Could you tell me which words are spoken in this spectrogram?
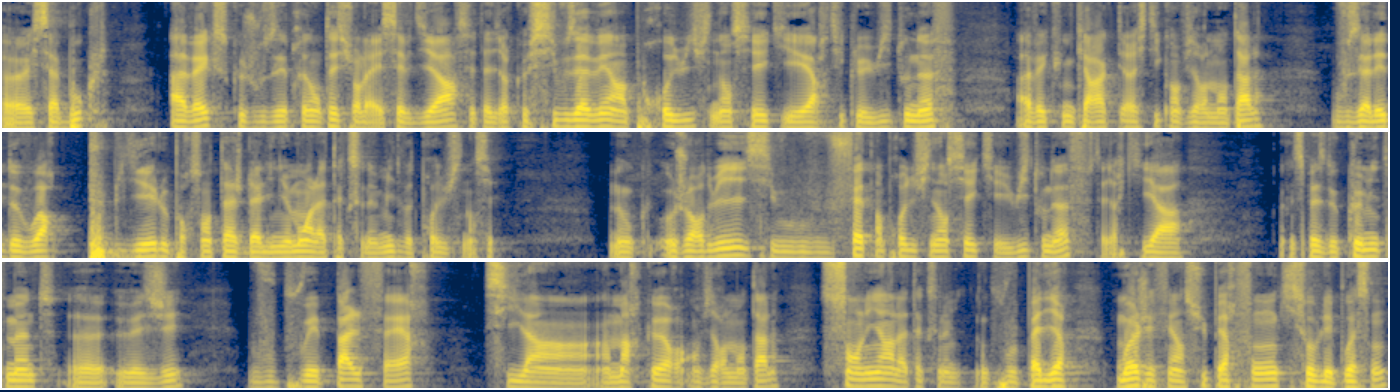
et ça boucle avec ce que je vous ai présenté sur la SFDR, c'est-à-dire que si vous avez un produit financier qui est article 8 ou 9 avec une caractéristique environnementale, vous allez devoir publier le pourcentage d'alignement à la taxonomie de votre produit financier. Donc aujourd'hui, si vous faites un produit financier qui est 8 ou 9, c'est-à-dire qu'il y a une espèce de commitment ESG, euh, e vous ne pouvez pas le faire s'il a un, marqueur environnemental sans lien à la taxonomie. Donc vous ne pouvez pas dire, moi j'ai fait un super fonds qui sauve les poissons,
